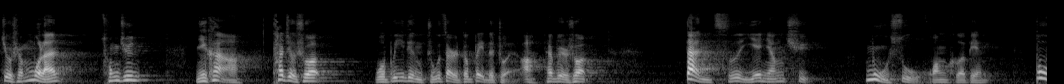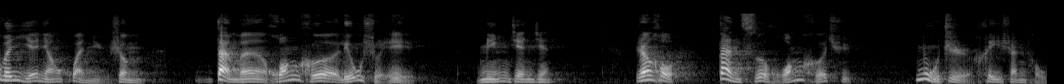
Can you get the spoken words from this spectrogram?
就是《木兰从军》。你看啊，他就说，我不一定逐字儿都背得准啊。他比如说：“旦辞爷娘去，暮宿黄河边。不闻爷娘唤女声，但闻黄河流水鸣溅溅。”然后“旦辞黄河去，暮至黑山头。”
